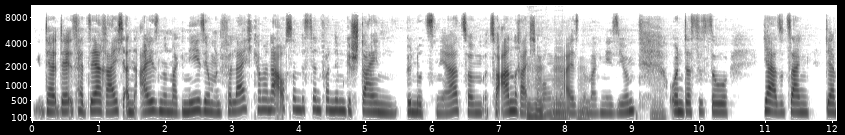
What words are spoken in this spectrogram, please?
der, der ist halt sehr reich an Eisen und Magnesium und vielleicht kann man da auch so ein bisschen von dem Gestein benutzen, ja, zum, zur Anreicherung mhm, mit mhm, Eisen mhm. und Magnesium. Mhm. Und das ist so, ja, sozusagen der,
